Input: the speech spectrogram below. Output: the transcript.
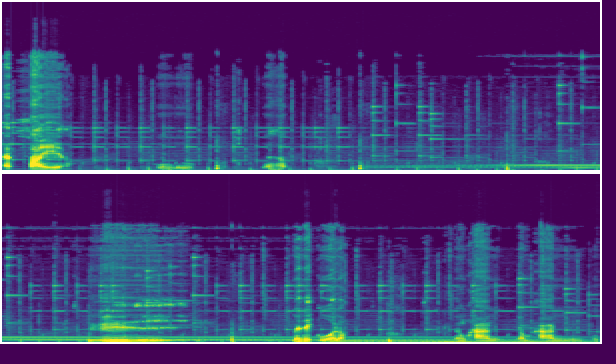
แอดไซต์อะไม่รู้นะครับไม่ได้กลัวหรอกลำคาญลำคาญหู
